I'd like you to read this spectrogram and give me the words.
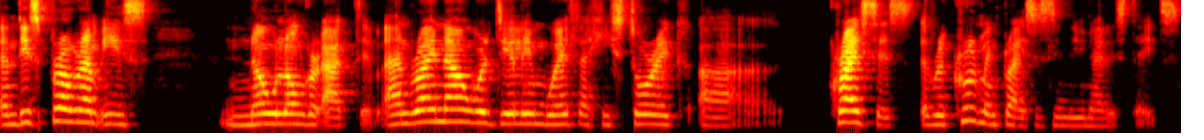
and this program is no longer active. And right now we're dealing with a historic uh, crisis, a recruitment crisis in the United States.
